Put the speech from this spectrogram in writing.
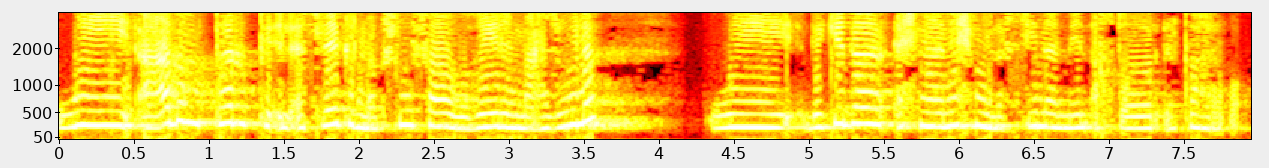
وعدم ترك الأسلاك المكشوفة وغير المعزولة. وبكده إحنا نحمي نفسنا من أخطار الكهرباء.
